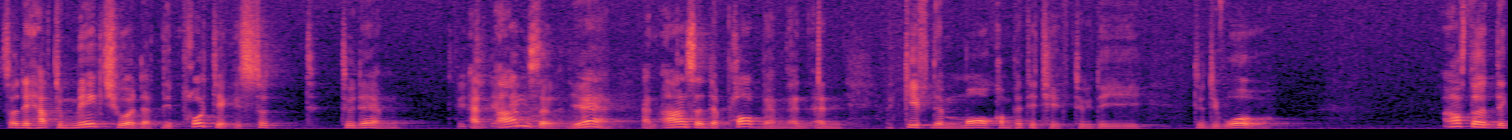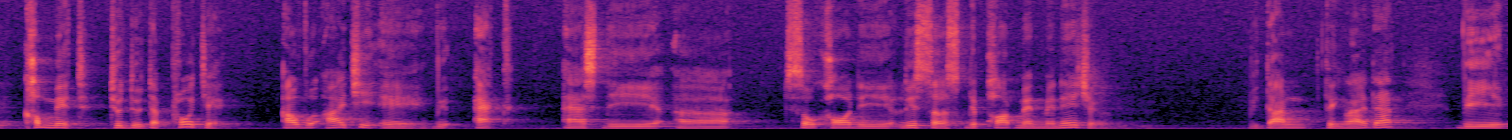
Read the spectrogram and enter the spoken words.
So they have to make sure that the project is suited to them and answer, yeah, and answer the problem and, and give them more competitive to the, to the world. After they commit to do the project, our ITA will act as the uh, so-called the research department manager. We done things like that. We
